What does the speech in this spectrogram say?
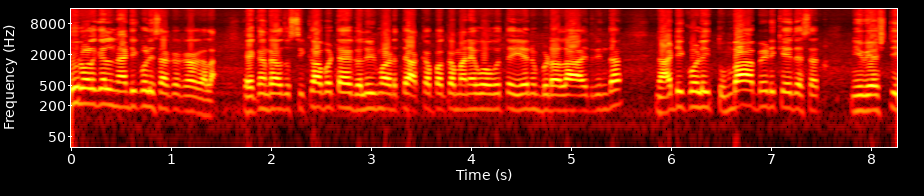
ಊರೊಳಗೆಲ್ಲ ನಾಟಿ ಕೋಳಿ ಸಾಕೋಕ್ಕಾಗಲ್ಲ. ಯಾಕಂದರೆ ಅದು ಸಿಕ್ಕಾಬಟ್ಟೆ ಗಲೀಜು ಮಾಡುತ್ತೆ, ಅಕ್ಕಪಕ್ಕ ಮನೆಗೆ ಹೋಗುತ್ತೆ, ಏನು ಬಿಡೋಲ್ಲ. ಅದರಿಂದ ನಾಟಿ ಕೋಳಿ ತುಂಬ ಬೇಡಿಕೆ ಇದೆ ಸರ್. ನೀವು ಎಷ್ಟು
